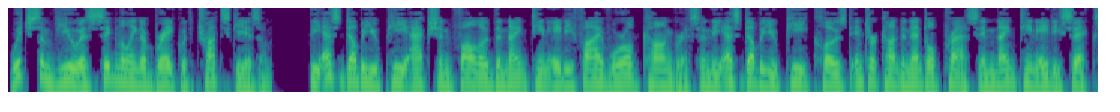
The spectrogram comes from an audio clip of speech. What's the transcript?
which some view as signaling a break with Trotskyism. The SWP action followed the 1985 World Congress and the SWP closed Intercontinental Press in 1986.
